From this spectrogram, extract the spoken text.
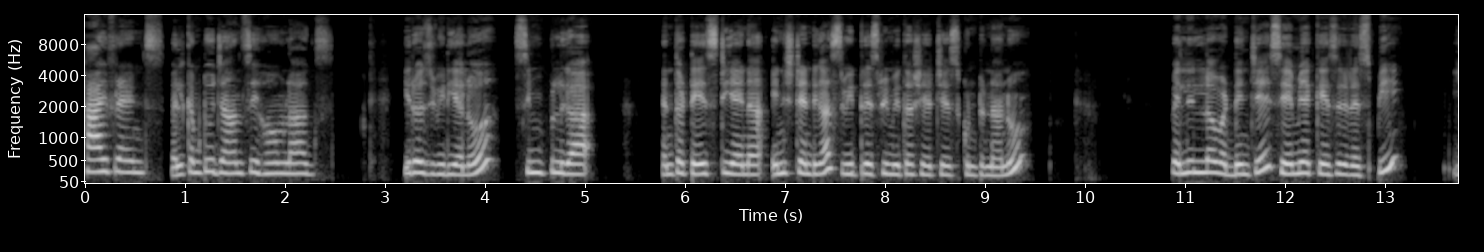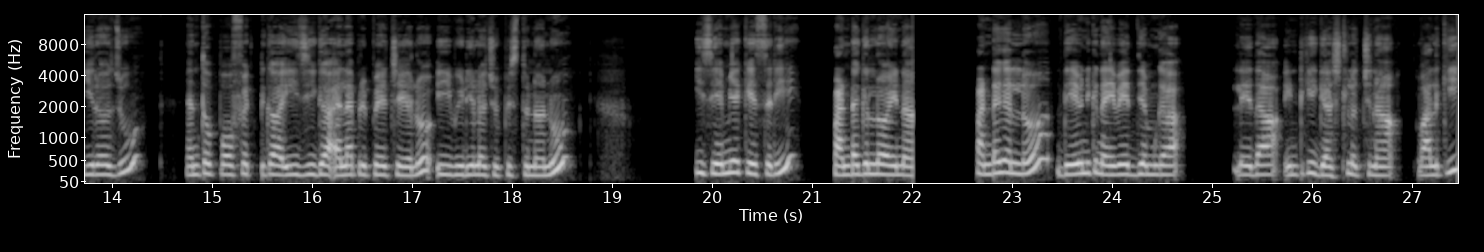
Hi friends welcome to Jhansi home logs. ఈరోజు వీడియోలో సింపుల్గా ఎంతో టేస్టీ అయిన ఇన్స్టెంట్గా స్వీట్ రెసిపీ మీతో షేర్ చేసుకుంటున్నాను. పెళ్ళిళ్ళలో వడ్డించే సేమియా కేసరి రెసిపీ ఈరోజు ఎంతో పర్ఫెక్ట్గా ఈజీగా ఎలా ప్రిపేర్ చేయాలో ఈ వీడియోలో చూపిస్తున్నాను. ఈ సేమియా కేసరి పండగల్లో అయినా పండగల్లో దేవునికి నైవేద్యంగా లేదా ఇంటికి గెస్ట్లు వచ్చినా వాళ్ళకి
